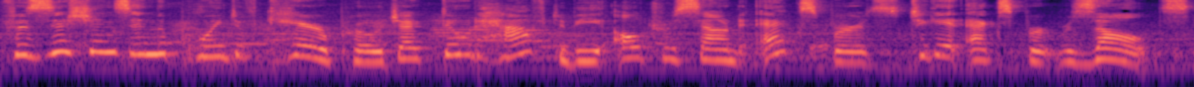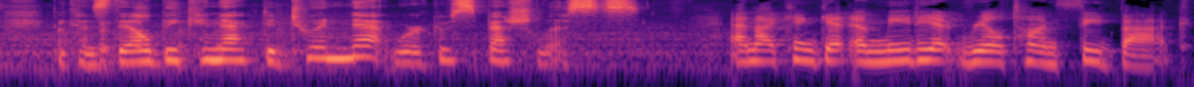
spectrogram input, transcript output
physicians in the Point of Care project don't have to be ultrasound experts to get expert results because they'll be connected to a network of specialists. and I can get immediate real time feedback.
